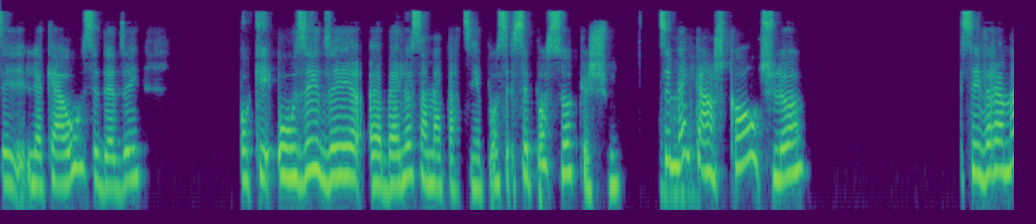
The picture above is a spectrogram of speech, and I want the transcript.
le chaos, c'est de dire OK, oser dire, euh, ben là, ça ne m'appartient pas. C'est pas ça que je suis. sais, même quand je coach, là, c'est vraiment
